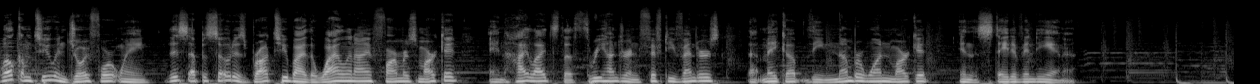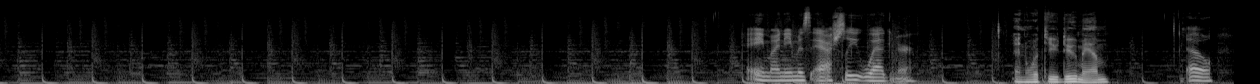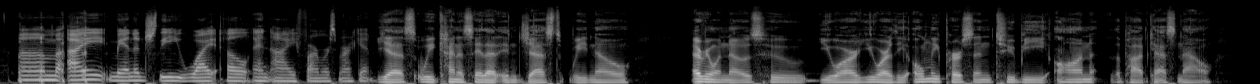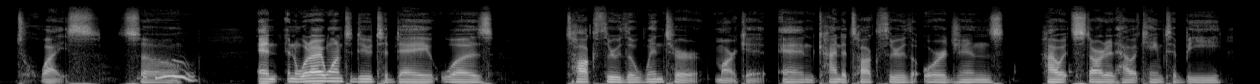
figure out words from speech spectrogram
Welcome to Enjoy Fort Wayne. This episode is brought to you by the YLNI Farmers Market and highlights the 350 vendors that make up the number one market in the state of Indiana. Hey, my name is Ashley Wagner. And what do you do, ma'am? Oh, um, I manage the YLNI Farmers Market. Yes, we kind of say that in jest. We know everyone knows who you are. You are the only person to be on the podcast now twice. So Ooh. and and what I want to do today was talk through the winter market and kind of talk through the origins, how it started, how it came to be,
